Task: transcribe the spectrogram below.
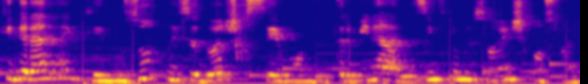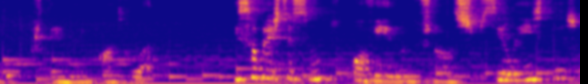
que garantem que os utilizadores recebam determinadas informações consoante o que pretendem controlar. E sobre este assunto, convido um dos nossos especialistas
